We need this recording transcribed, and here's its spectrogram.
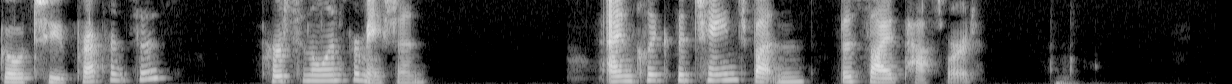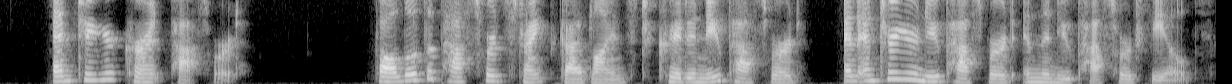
go to Preferences, Personal Information, and click the Change button beside Password. Enter your current password. Follow the password strength guidelines to create a new password and enter your new password in the new password fields.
